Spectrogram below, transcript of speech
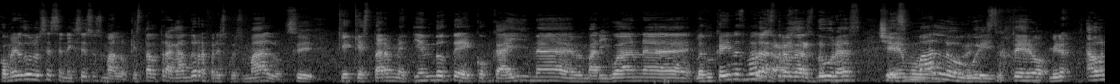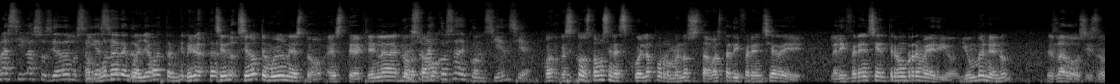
comer dulces en exceso es malo, que estar tragando refresco es malo, Sí. que, que estar metiéndote cocaína, marihuana, La cocaína es mala. las drogas duras es Chemo, malo, güey. Pero Mira, aún así la sociedad lo sigue mona de haciendo. guayaba también. mira, siendo, siéndote muy honesto, este, aquí en la. No cuando es una estamos- cosa de conciencia. Cuando, es cuando estamos en la escuela, por lo menos estaba esta diferencia de. La diferencia entre un remedio y un veneno es la dosis, ¿no?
